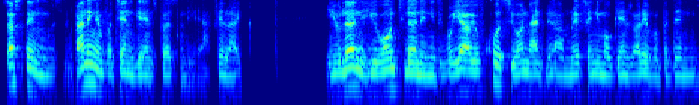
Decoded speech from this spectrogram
such things, banning him for 10 games personally, I feel like you learn, you won't learn anything. But yeah, of course, you won't um, ref any more games, whatever, but then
